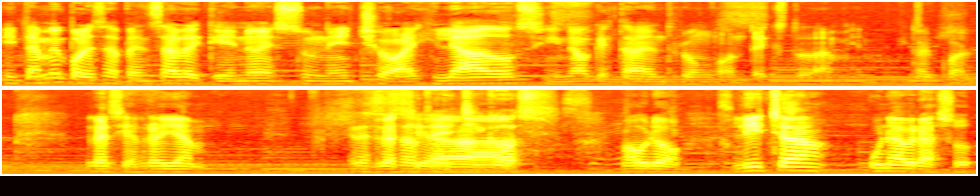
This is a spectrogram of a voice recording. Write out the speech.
Y también por eso a pensar de que no es un hecho aislado, sino que está dentro de un contexto también. Tal cual. Gracias, Brian. Gracias a ustedes, chicos. Mauro, Licha, un abrazo.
